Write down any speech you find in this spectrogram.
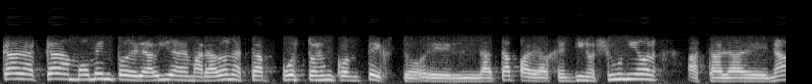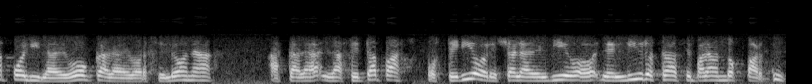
Cada, cada momento de la vida de Maradona está puesto en un contexto, la etapa de Argentino Junior, hasta la de Nápoles, la de Boca, la de Barcelona, hasta la, las etapas posteriores, ya la del Diego, del libro estaba separado en dos partes.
